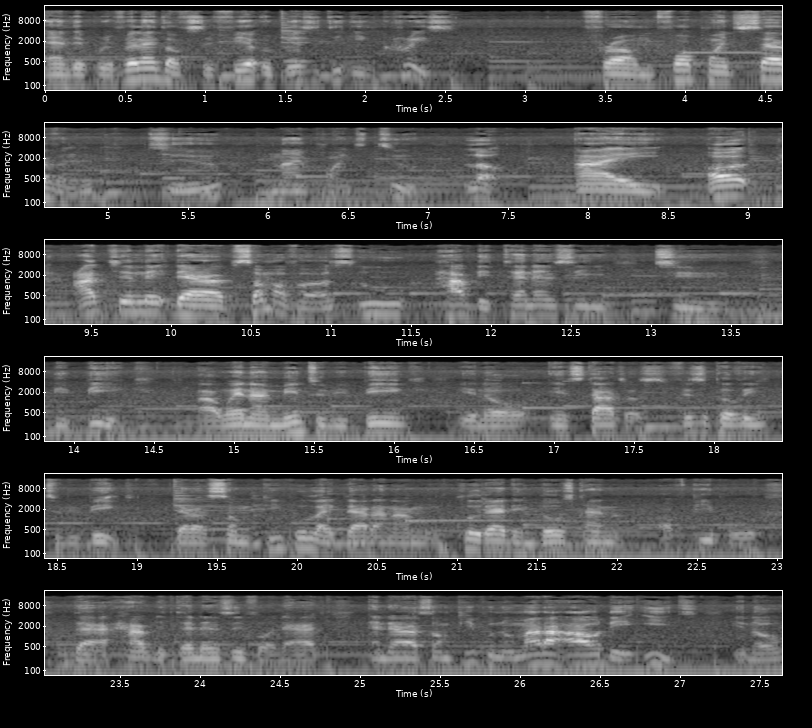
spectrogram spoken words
and the prevalence of severe obesity increased from 4.7 to 9.2. Look, I all actually there are some of us who have the tendency to be big. Uh, when I mean to be big, you know, in status, physically to be big. There are some people like that, and I'm included in those kind of people that have the tendency for that. And there are some people, no matter how they eat, you know,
